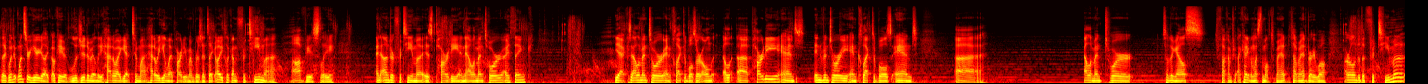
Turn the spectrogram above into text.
Like once you're here, you're like, okay, legitimately, how do I get to my, how do I heal my party members? And it's like, oh, you click on Fatima, obviously. And under Fatima is party and Elementor, I think. Yeah, because Elementor and collectibles are only uh, party and inventory and collectibles and uh, Elementor, something else. Fuck, I'm I can't even list them off the top of my head, top of my head very well. Are all into the Fatima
